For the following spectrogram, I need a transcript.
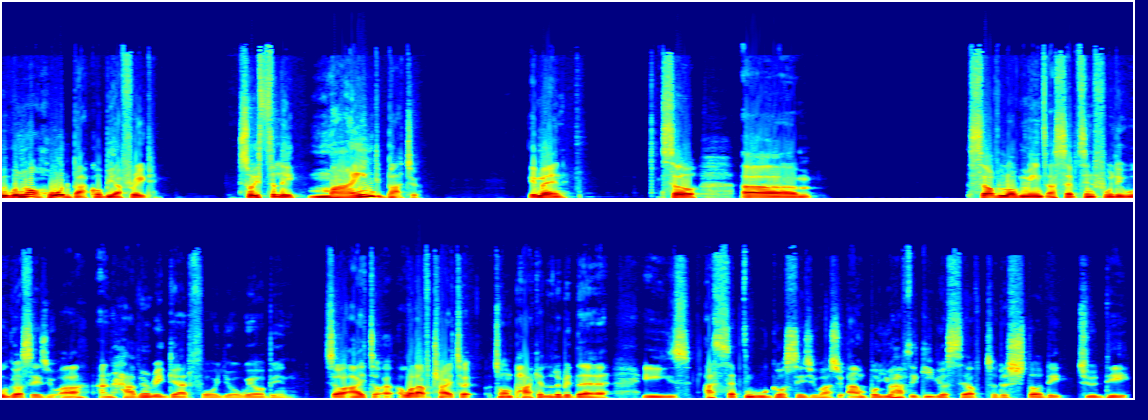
we will not hold back or be afraid. So it's still a mind battle. Amen. So, um, self love means accepting fully who God says you are and having regard for your well being. So, I t- uh, what I've tried to, to unpack a little bit there is accepting who God says you are. So, um, but you have to give yourself to the study, to the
